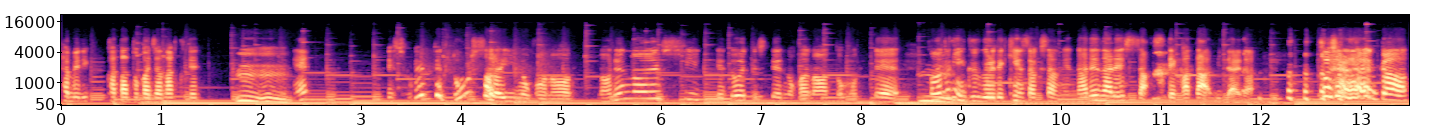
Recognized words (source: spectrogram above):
喋り方とかじゃなくてうんうんでそれってどうしたらいいのかな？慣れ慣れしいってどうやって捨てるのかなと思ってその時に Google で検索したのね、慣れ慣れしさ捨て方みたいな。そしたらなんか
